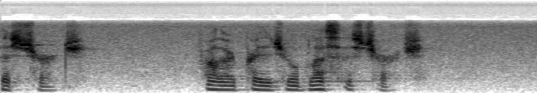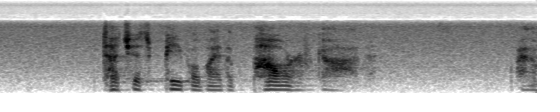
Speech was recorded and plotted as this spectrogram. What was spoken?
this church. Father, I pray that you will bless this church. Touch its people by the power of God, by the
